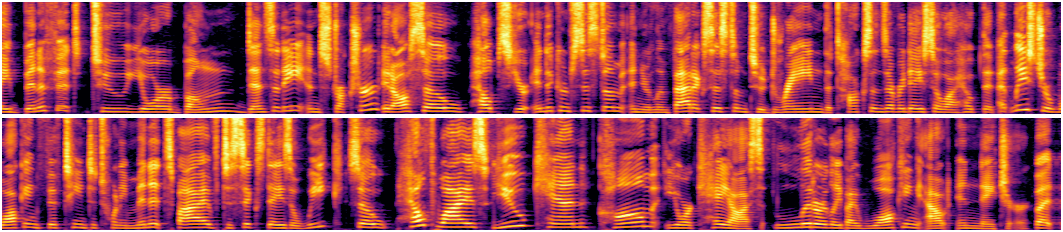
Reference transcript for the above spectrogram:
a benefit to your bone density and structure. It also helps your endocrine system and your lymphatic system to drain the toxins every day. So I hope that at least you're walking 15 to 20 minutes, five to six days a week. So, health wise, you can calm your chaos literally by walking out in nature. But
